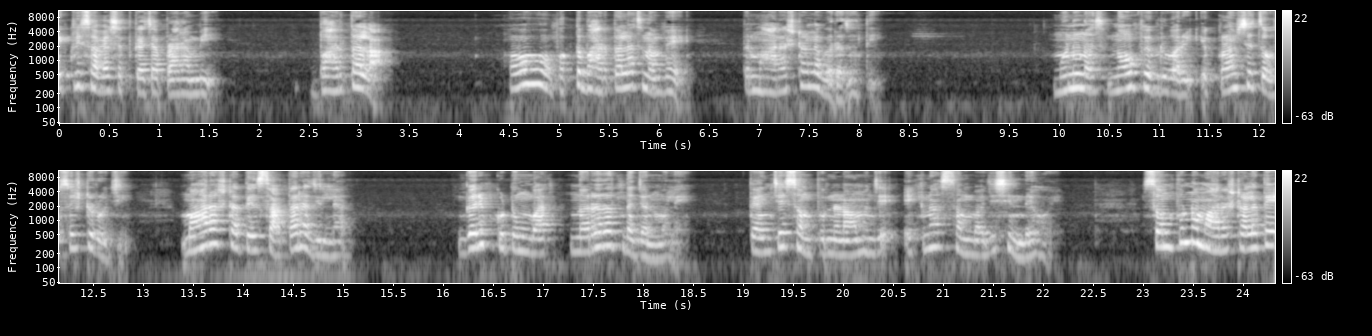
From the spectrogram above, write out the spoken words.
एकविसाव्या शतकाच्या प्रारंभी भारताला हो हो फक्त भारतालाच नव्हे तर महाराष्ट्राला गरज होती. म्हणूनच नऊ फेब्रुवारी एकोणीसशे चौसष्ट रोजी महाराष्ट्रातील सातारा जिल्ह्यात गरीब कुटुंबात नररत्न जन्मले. त्यांचे संपूर्ण नाव म्हणजे एकनाथ संभाजी शिंदे होय. संपूर्ण महाराष्ट्राला ते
